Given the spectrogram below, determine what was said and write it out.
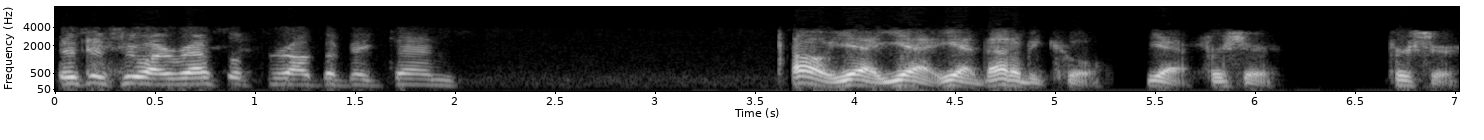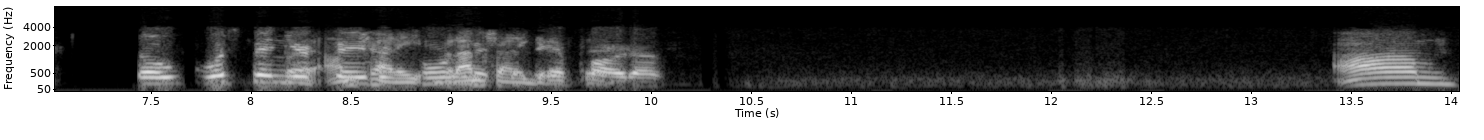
"This is who I wrestled throughout the Big Ten." Oh yeah, yeah, yeah. That'll be cool. Yeah, for sure, for sure. So, what's been but your favorite to, tournament I'm trying to, get a part of? Um,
